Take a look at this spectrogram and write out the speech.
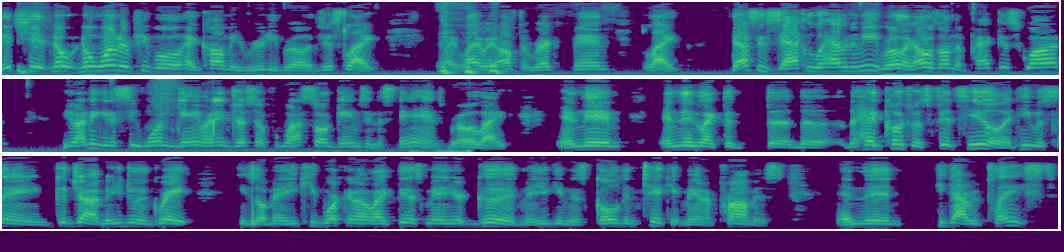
this shit. No, no wonder people had called me Rudy, bro. Just like, like lightweight off the record, man. Like that's exactly what happened to me, bro. Like I was on the practice squad. You know, I didn't get to see one game. I didn't dress up for when I saw games in the stands, bro. Like, and then, and then like the, the, the, the head coach was Fitz Hill and he was saying, good job, man. You're doing great. He's like, man, you keep working out like this, man. You're good, man. You're getting this golden ticket, man. I promise. And then he got replaced.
